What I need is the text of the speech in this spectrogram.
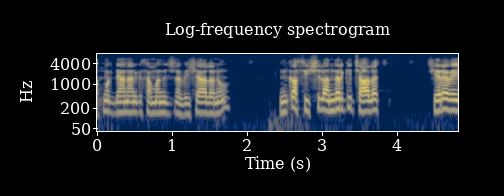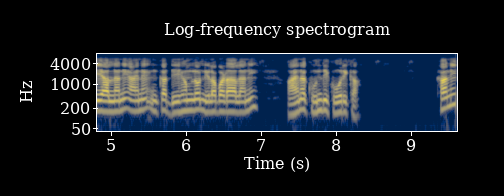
ఆత్మజ్ఞానానికి సంబంధించిన విషయాలను ఇంకా శిష్యులందరికీ చాలా చేరవేయాలని ఆయన ఇంకా దేహంలో నిలబడాలని ఆయనకు ఉంది కోరిక. కానీ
